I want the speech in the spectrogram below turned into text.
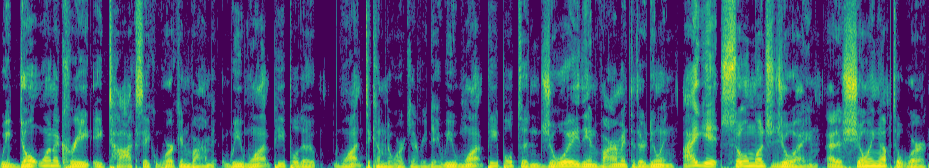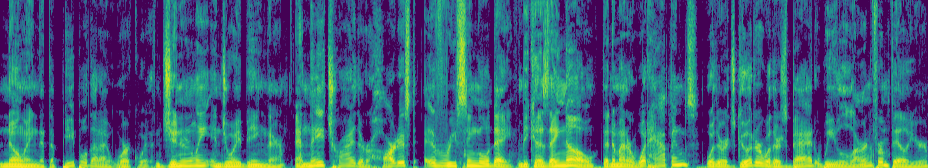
We don't want to create a toxic work environment. We want people to want to come to work every day. We want people to enjoy the environment that they're doing. I get so much joy out of showing up to work knowing that the people that I work with genuinely enjoy being there and they try their hardest every single day because they know that no matter what happens, whether it's good or whether it's bad, we learn from failure,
